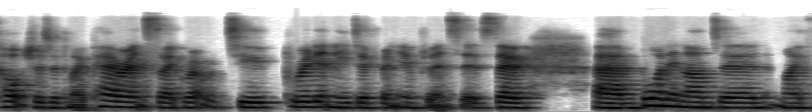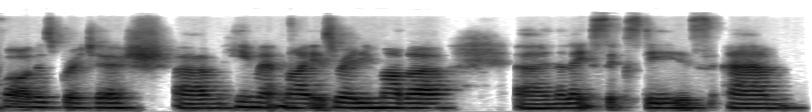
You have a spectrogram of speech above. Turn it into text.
cultures with my parents. So I grew up with two brilliantly different influences. So, um, born in London, my father's British. Um, he met my Israeli mother uh, in the late 60s. Um,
